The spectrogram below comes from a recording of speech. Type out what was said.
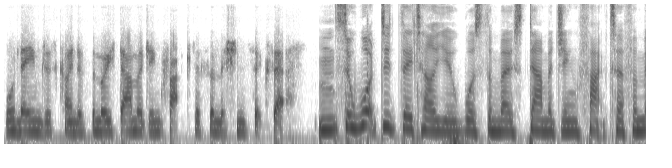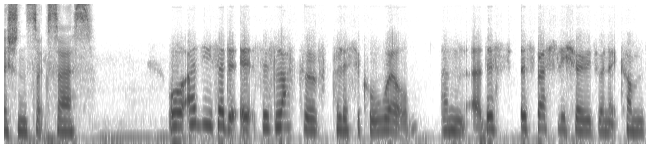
or named as kind of the most damaging factor for mission success. Mm, so, what did they tell you was the most damaging factor for mission success? Well, as you said, it's this lack of political will. And uh, this especially shows when it comes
